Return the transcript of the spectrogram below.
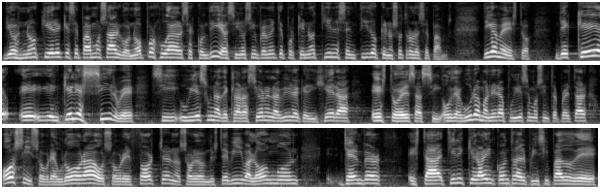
Dios no quiere que sepamos algo, no por jugar a las escondidas, sino simplemente porque no tiene sentido que nosotros lo sepamos. Dígame esto, ¿de qué, eh, ¿en qué les sirve si hubiese una declaración en la Biblia que dijera, esto es así. O de alguna manera pudiésemos interpretar, o sí, sobre Aurora, o sobre Thornton, o sobre donde usted viva, Longmont, Denver, está, tiene que orar en contra del principado de,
